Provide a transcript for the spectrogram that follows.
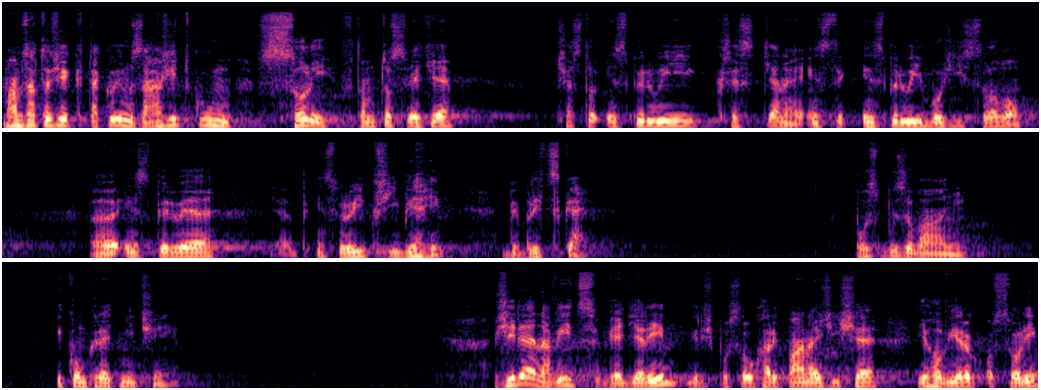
Mám za to, že k takovým zážitkům soli v tomto světě často inspirují křesťané, inspirují Boží slovo, eh, inspiruje, eh, inspirují příběhy biblické, pozbuzování i konkrétní činy. Židé navíc věděli, když poslouchali Pána Ježíše, jeho výrok o soli,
